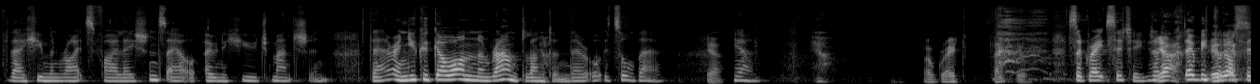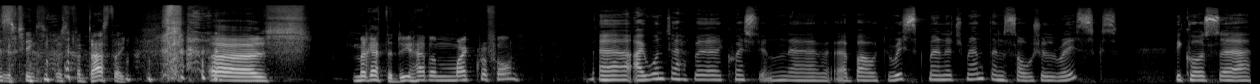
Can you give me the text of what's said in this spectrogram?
for their human rights violations. They own a huge mansion there, and you could go on around London. Yeah. There, it's all there. Yeah. Yeah. Yeah. Oh, great. Thank you. it's a great city. Don't, yeah, don't be put off visiting. It's, it's fantastic. uh, Merete, do you have a microphone? Uh, I want to have a question uh, about risk management and social risks, because uh,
